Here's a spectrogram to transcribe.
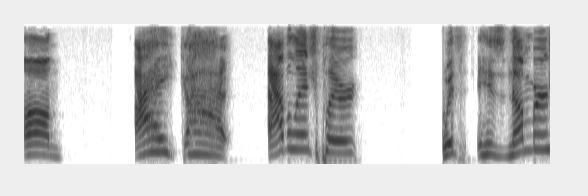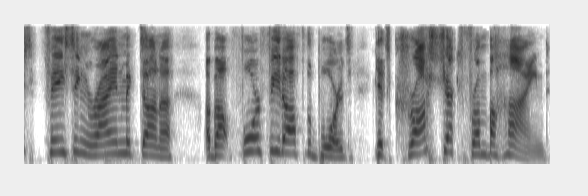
Um, I got Avalanche player with his numbers facing Ryan McDonagh about four feet off the boards gets cross-checked from behind.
